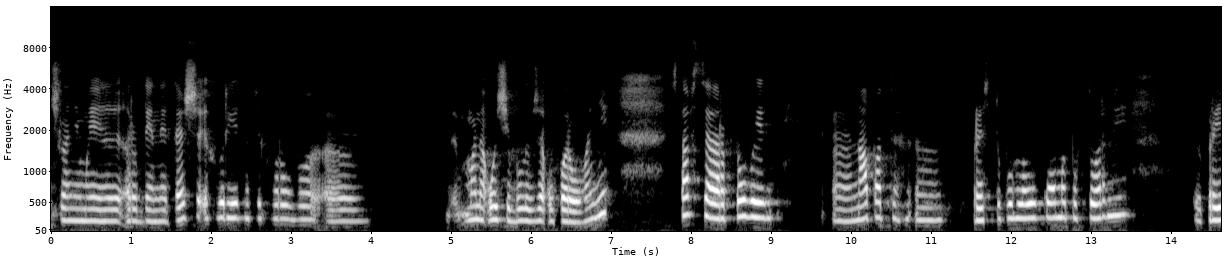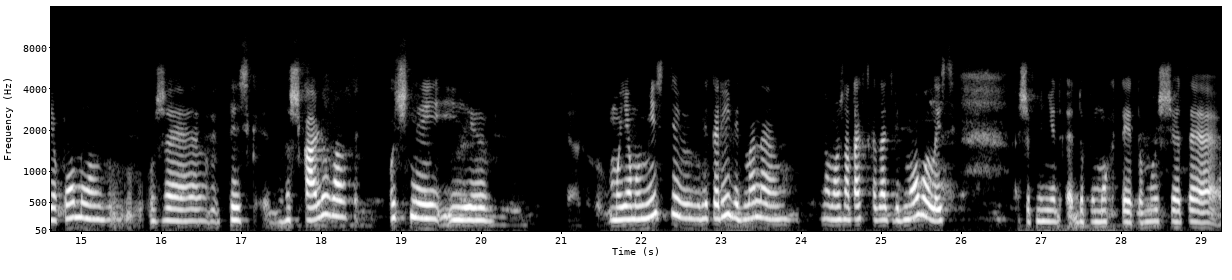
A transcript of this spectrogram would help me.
членів моєї родини теж хворіють на цю хворобу. Е, У мене очі були вже оперовані. Стався раптовий е, напад е, приступу глаукоми повторний, е, при якому вже тиск зашкалював очний, і в моєму місті лікарі від мене, ну можна так сказати, відмовились, щоб мені допомогти, тому що це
